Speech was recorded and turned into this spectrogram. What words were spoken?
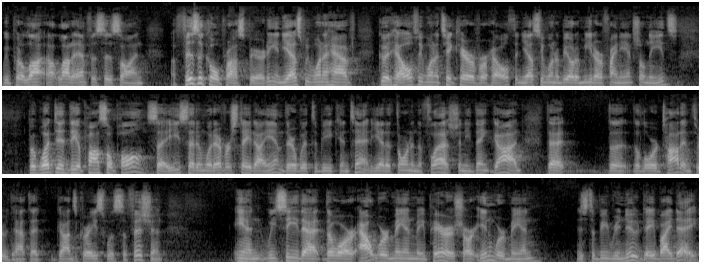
We put a lot, a lot of emphasis on a physical prosperity. And yes, we want to have good health. We want to take care of our health. And yes, we want to be able to meet our financial needs. But what did the Apostle Paul say? He said, In whatever state I am, therewith to be content. He had a thorn in the flesh, and he thanked God that the, the Lord taught him through that, that God's grace was sufficient. And we see that though our outward man may perish, our inward man is to be renewed day by day.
